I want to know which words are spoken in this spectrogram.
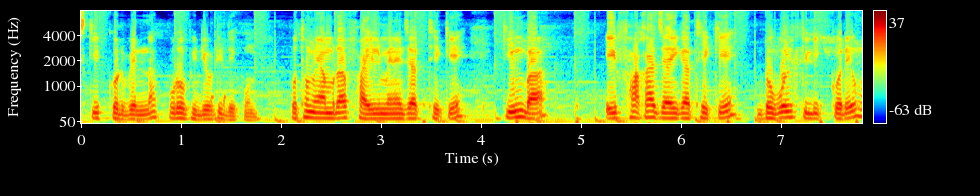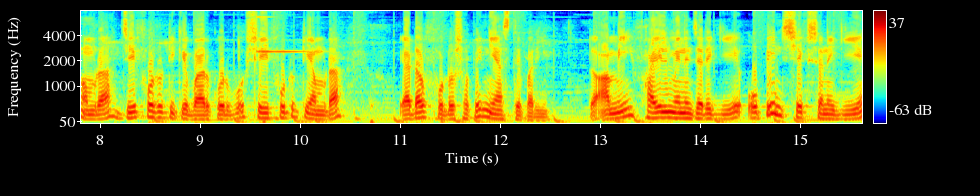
স্কিপ করবেন না, পুরো ভিডিওটি দেখুন। প্রথমে আমরা ফাইল ম্যানেজার থেকে কিংবা এই ফাঁকা জায়গা থেকে ডবল ক্লিক করেও আমরা যে ফটোটিকে বার করব, সেই ফটোটি আমরা অ্যাডাব ফটোশপে নিয়ে আসতে পারি। তো আমি ফাইল ম্যানেজারে গিয়ে ওপেন সেকশানে গিয়ে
